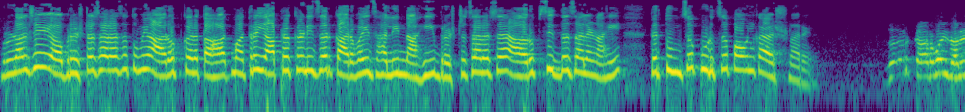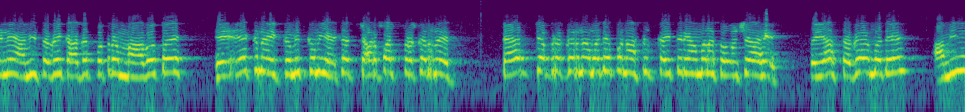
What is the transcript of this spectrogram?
मृणालजी भ्रष्टाचाराचा तुम्ही आरोप करत आहात. मात्र या प्रकरणी जर कारवाई झाली नाही भ्रष्टाचाराचे आरोप सिद्ध झाले नाही तर तुमचं पुढचं पाऊल काय असणार आहे? जर कारवाई झाली नाही आम्ही सगळे कागदपत्र मागवतोय. हे एक नाही कमीत कमी याच्यात चार पाच प्रकरण आहेत. त्याच्या प्रकरणामध्ये पण असंच काहीतरी आम्हाला संशय आहे. तर या सगळ्यामध्ये आम्ही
